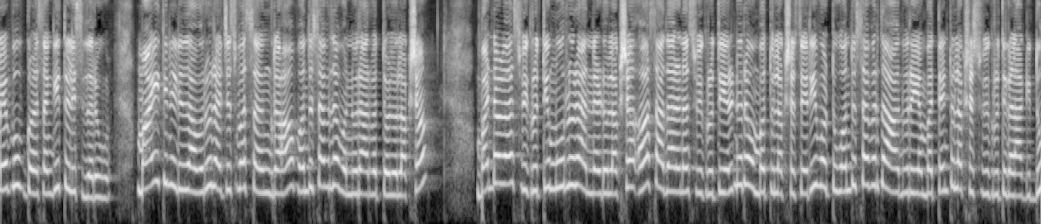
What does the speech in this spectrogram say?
ಮೆಹಬೂಬ್ ಗೊಳಸಂಗಿ ತಿಳಿಸಿದರು. ಮಾಹಿತಿ ನೀಡಿದ ಅವರು ರಾಜಸ್ವ ಸಂಗ್ರಹ ಒಂದು ಸಾವಿರದ ಒಂದೂರ ಅರವತ್ತೇಳು ಲಕ್ಷ ಬಂಡವಾಳ ಸ್ವೀಕೃತಿ ಮೂರ್ನೂರ ಹನ್ನೆರಡು ಲಕ್ಷ, ಅಸಾಧಾರಣ ಸ್ವೀಕೃತಿ ಎರಡುನೂರ ಒಂಬತ್ತು ಲಕ್ಷ ಸೇರಿ ಒಟ್ಟು ಒಂದು ಸಾವಿರದ ಆರುನೂರ ಎಂಬತ್ತೆಂಟು ಲಕ್ಷ ಸ್ವೀಕೃತಿಗಳಾಗಿದ್ದು,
